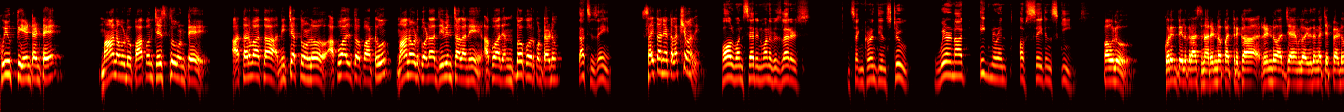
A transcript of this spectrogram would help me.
కుయుక్తి ఏంటంటే మానవుడు పాపం చేస్తూ ఉంటే ఆ తర్వాత నిత్యత్వంలో అపవాదితో పాటు మానవుడు కూడా జీవించాలని అపవాది ఎంతో కోరుకుంటాడు That's his aim. సైతాన్ యొక్క లక్ష్యం అది Paul once said in one of his letters in 2 Corinthians 2 We're not ignorant of Satan's schemes. పౌలు కొరింతీలకు రాసిన రెండో పత్రిక రెండో అధ్యాయంలో ఈ విధంగా చెప్పాడు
